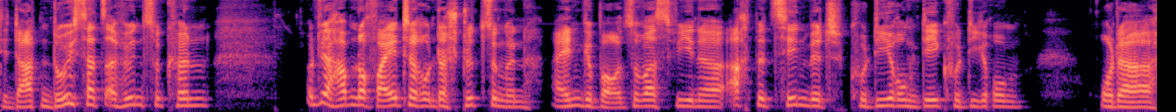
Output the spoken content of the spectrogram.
den Datendurchsatz erhöhen zu können. Und wir haben noch weitere Unterstützungen eingebaut, sowas wie eine 8-Bit, 10-Bit Codierung, Dekodierung oder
